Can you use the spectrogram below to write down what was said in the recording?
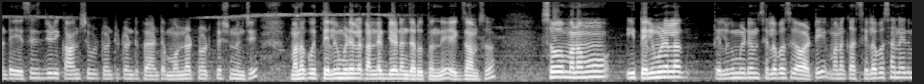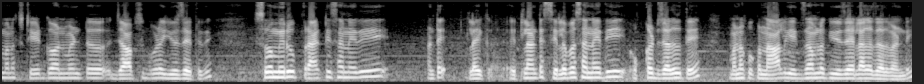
అంటే SSGD constable twenty twenty five అంటే మొన్నటి నోటిఫికేషన్ నుంచి మనకు తెలుగు మీడియంలో కండక్ట్ చేయడం జరుగుతుంది ఎగ్జామ్స్. సో మనము ఈ తెలుగు మీడియంలో తెలుగు మీడియం సిలబస్ కాబట్టి మనకు ఆ సిలబస్ అనేది మనకు స్టేట్ గవర్నమెంట్ జాబ్స్కి కూడా యూజ్ అవుతుంది. సో మీరు ప్రాక్టీస్ అనేది అంటే లైక్ ఎట్లా అంటే సిలబస్ అనేది ఒక్కటి చదివితే మనకు ఒక నాలుగు ఎగ్జామ్లకు యూజ్ అయ్యేలాగా చదవండి.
